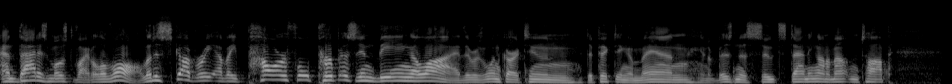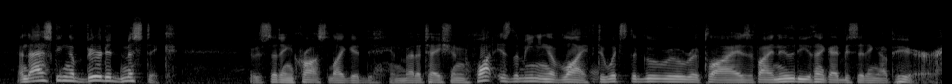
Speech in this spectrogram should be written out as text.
And that is most vital of all the discovery of a powerful purpose in being alive. There was one cartoon depicting a man in a business suit standing on a mountaintop and asking a bearded mystic who's sitting cross legged in meditation, What is the meaning of life? To which the guru replies, If I knew, do you think I'd be sitting up here?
